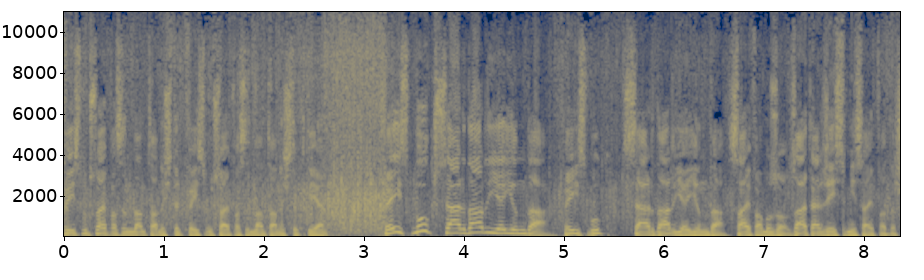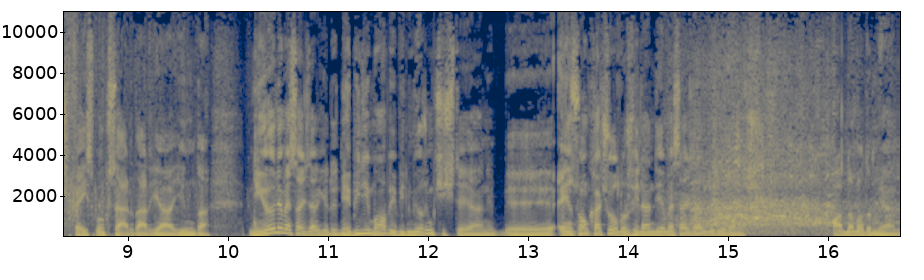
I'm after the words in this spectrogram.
Facebook sayfasından tanıştık, Facebook sayfasından tanıştık diye. Facebook Serdar yayında. Facebook Serdar yayında. Sayfamız o. Zaten resmi sayfadır. Facebook Serdar yayında. Niye öyle mesajlar geliyor? Ne bileyim abi bilmiyorum ki işte yani. Ee, en son kaçı olur filan diye mesajlar geliyor bana hiç. Anlamadım yani.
